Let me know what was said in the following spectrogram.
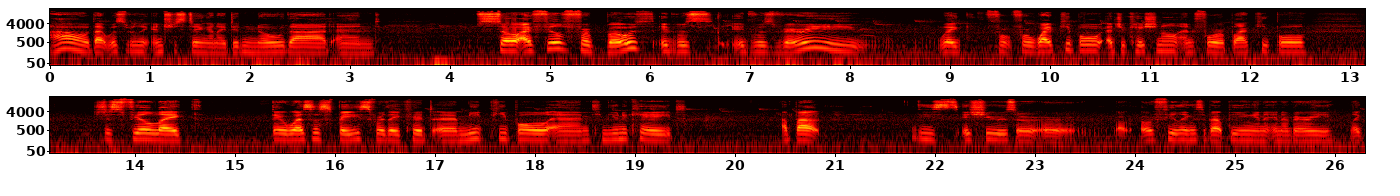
wow, that was really interesting and I didn't know that. And so I feel for both. It was it was very like for, for white people educational and for black people just feel like there was a space where they could uh, meet people and communicate about these issues or, or, or feelings about being in a, in a very like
